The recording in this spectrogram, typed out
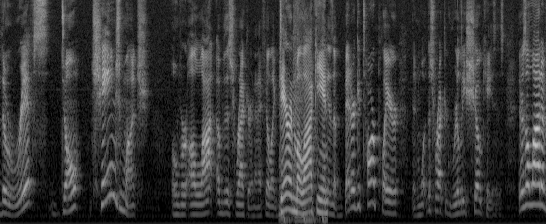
the riffs don't change much over a lot of this record. And I feel like Daron Malakian is a better guitar player than what this record really showcases. There's a lot of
